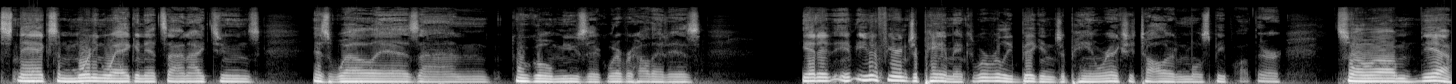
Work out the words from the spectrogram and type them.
Snacks and Morning Wagonettes on iTunes as well as on Google Music, whatever hell that is. Get it, even if you're in Japan, man, because we're really big in Japan. We're actually taller than most people out there. So um, yeah,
